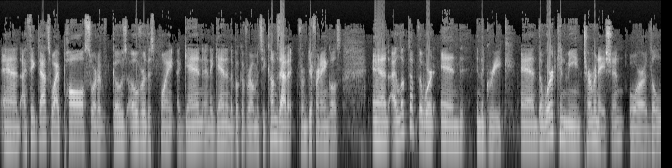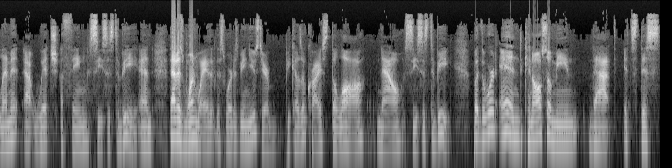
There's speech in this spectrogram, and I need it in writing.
And I think that's why Paul sort of goes over this point again and again in the book of Romans. He comes at it from different angles. And I looked up the word end in the Greek, and the word can mean termination or the limit at which a thing ceases to be. And that is one way that this word is being used here. Because of Christ, the law now ceases to be. But the word end can also mean that it's this,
